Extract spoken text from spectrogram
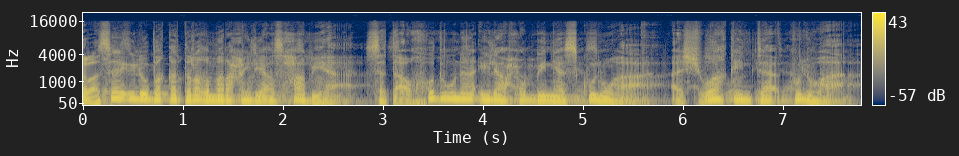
رسائل بقت رغم رحيل أصحابها ستأخذنا إلى حب يسكنها أشواق تأكلها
